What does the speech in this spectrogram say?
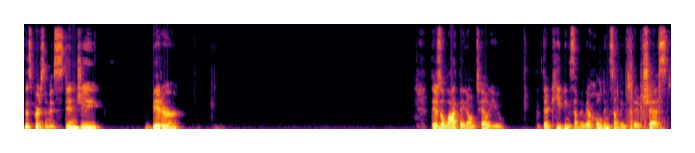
This person is stingy, bitter. There's a lot they don't tell you that they're keeping something, they're holding something to their chest.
